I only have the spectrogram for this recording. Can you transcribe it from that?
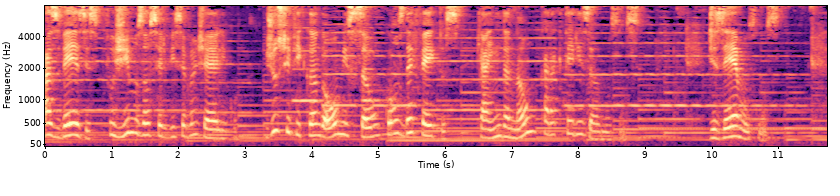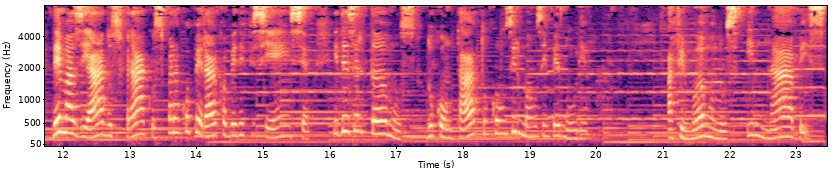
Às vezes, fugimos ao serviço evangélico, justificando a omissão com os defeitos que ainda não caracterizamos-nos. Dizemos-nos demasiados fracos para cooperar com a beneficência e desertamos do contato com os irmãos em penúria. Afirmamos-nos inábeis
